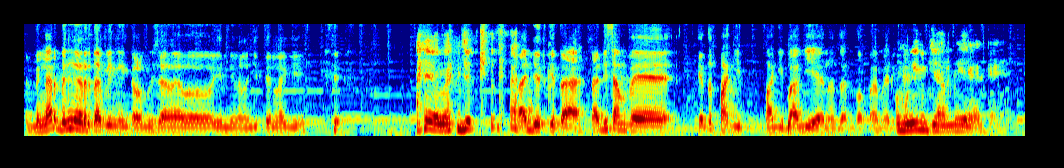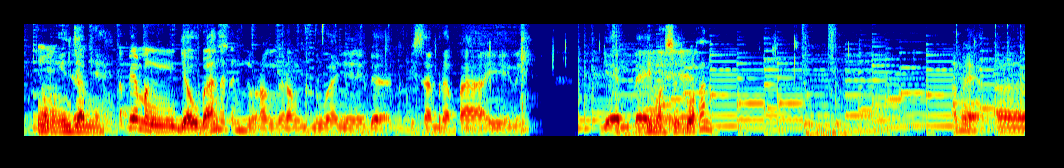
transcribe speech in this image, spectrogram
Dengar denger tapi nih kalau misalnya lu ini lanjutin lagi. ayo lanjut kita Lanjut kita. Tadi sampai kita pagi pagi-pagi ya nonton Copa Amerika. ngomongin jam ya Oke. ngomongin jamnya Tapi emang jauh banget kan orang-orang benuanya udah bisa berapa ini GMT. ini maksud gua kan apa ya eh,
